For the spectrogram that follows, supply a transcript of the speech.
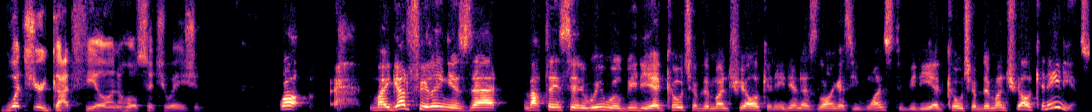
What's your gut feel on the whole situation? Well, my gut feeling is that Martin St. Louis will be the head coach of the Montreal Canadiens as long as he wants to be the head coach of the Montreal Canadiens.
